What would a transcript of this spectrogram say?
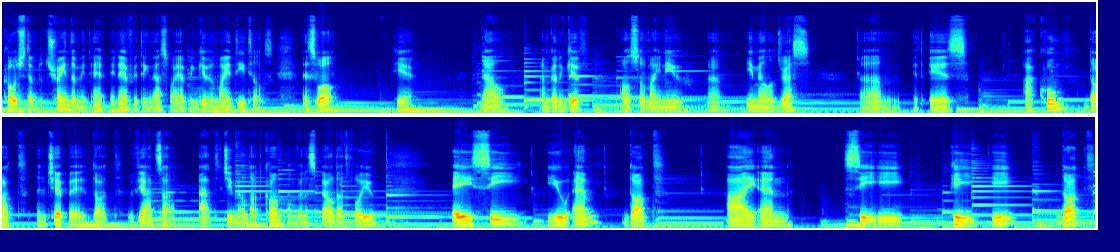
coach them, to train them in, in everything. That's why I've been given my details as well here. Now, I'm going to give also my new um, email address. Um, it is acum.începe.viața at gmail.com. I'm going to spell that for you. A C U M dot I N C E P E dot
